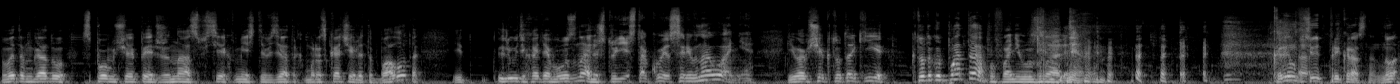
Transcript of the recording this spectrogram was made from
в этом году с помощью, опять же, нас всех вместе взятых мы раскачали это болото, и люди хотя бы узнали, что есть такое соревнование. И вообще, кто такие, кто такой Потапов, они узнали. Крым все это прекрасно, но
